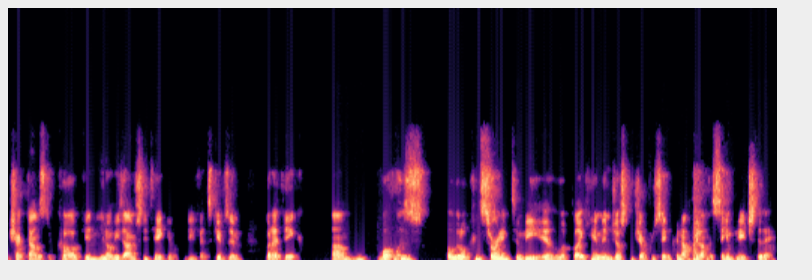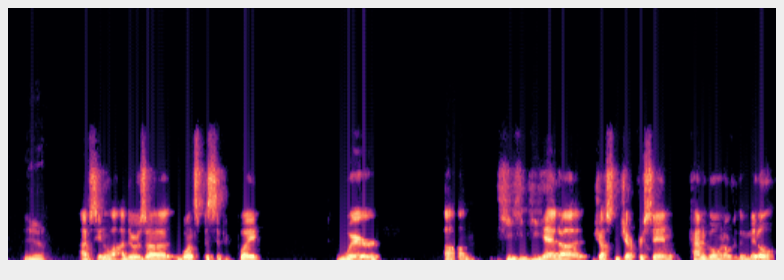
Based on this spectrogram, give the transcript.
check downs to Cook, and you know he's obviously taking what the defense gives him. But I think um, what was a little concerning to me, it looked like him and Justin Jefferson could not get on the same page today. yeah, I've seen a lot. There was a one specific play where um, he he had uh, Justin Jefferson kind of going over the middle,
